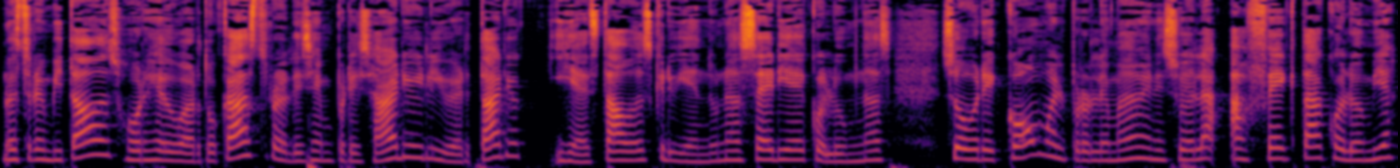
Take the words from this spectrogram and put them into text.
Nuestro invitado es Jorge Eduardo Castro, él es empresario y libertario y ha estado escribiendo una serie de columnas sobre cómo el problema de Venezuela afecta a Colombia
